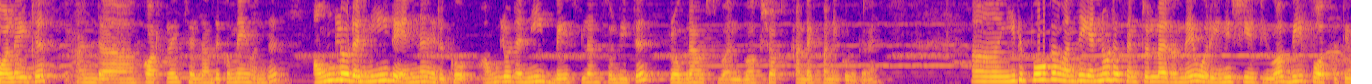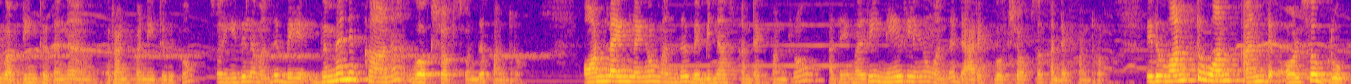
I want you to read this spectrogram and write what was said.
colleges and corporates எல்லாத்துக்குமே வந்து அவங்களோட நீட் என்ன இருக்கோ அவங்களோட நீட் பேஸ்லன்னு சொல்லிட்டு ப்ரோக்ராம்ஸ் ஒர்க் ஷாப்ஸ் கண்டக்ட் பண்ணி கொடுக்குறேன். இது போக வந்து என்னோட சென்டரில் இருந்தே ஒரு இனிஷியேட்டிவாக பி பாசிட்டிவ் அப்படின்றதன்னு ரன் பண்ணிட்டு இருக்கோம். ஸோ இதில் வந்து பே விமெனுக்கான ஒர்க் ஷாப்ஸ் வந்து பண்ணுறோம் ஆன்லைன்லேயும் வந்து வெபினார்ஸ் கண்டக்ட் பண்ணுறோம் அதே மாதிரி நேர்லேயும் வந்து டைரக்ட் ஒர்க் ஷாப்ஸும் கண்டக்ட் பண்ணுறோம் இது one to one and also group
